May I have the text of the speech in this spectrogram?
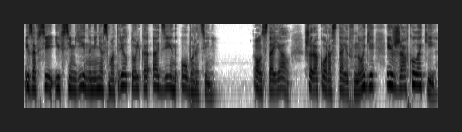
Изо всей их семьи на меня смотрел только один оборотень. Он стоял, широко расставив ноги и сжав кулаки.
